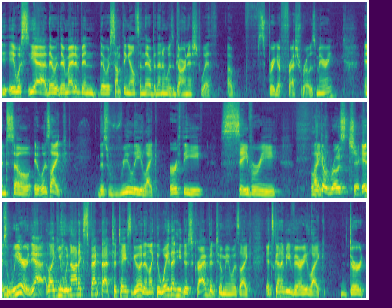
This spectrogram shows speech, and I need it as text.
It it was yeah. There there might have been there was something else in there, but then it was garnished with a sprig of fresh rosemary, and so it was like this really like earthy, savory, Like, like, a roast chicken. it's weird, yeah. Like you would not expect that to taste good, and like the way that he described it to me was like it's going to be very like dirt,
